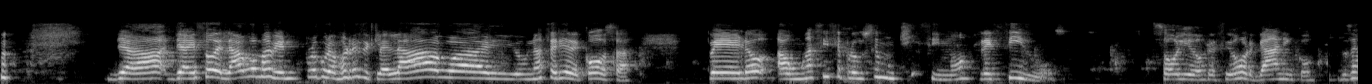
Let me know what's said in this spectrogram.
ya, ya eso del agua, más bien procuramos reciclar el agua y una serie de cosas pero aún así se producen muchísimos residuos sólidos, residuos orgánicos. Entonces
